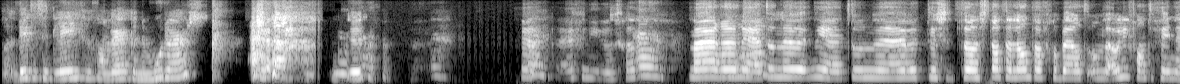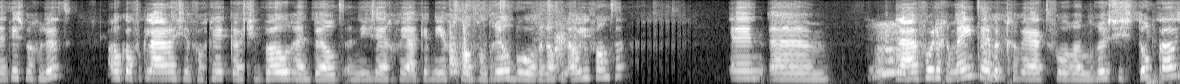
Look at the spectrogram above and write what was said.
eh, dit is het leven van werkende moeders. ja, Dus, ja, even niet doen, schat. Maar eh, nou ja, toen, nou ja, toen eh, heb ik dus het stad en land afgebeld om de olifant te vinden. Het is me gelukt. Ook al verklaren ze je voor gek als je Bo-rent belt en die zeggen van ja, ik heb meer verstand van drillboren dan van olifanten. En ehm, ja, voor de gemeente heb ik gewerkt voor een Russische topcoach,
